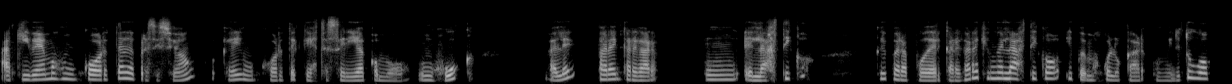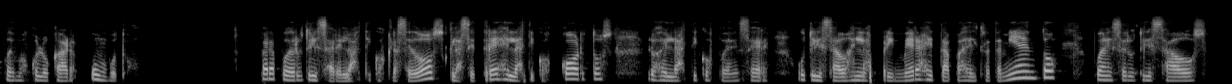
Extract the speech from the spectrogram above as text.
Aquí vemos un corte de precisión. Un corte que este sería como un hook, ¿vale? Para encargar un elástico, Para poder cargar aquí un elástico y podemos colocar un mini tubo, podemos colocar un botón para poder utilizar elásticos clase 2, clase 3, elásticos cortos. Los elásticos pueden ser utilizados en las primeras etapas del tratamiento, pueden ser utilizados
